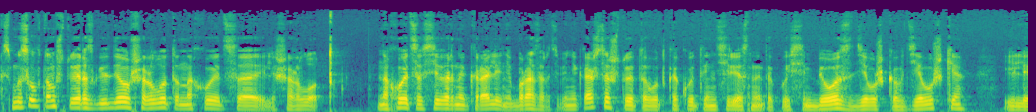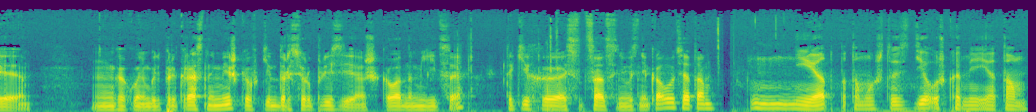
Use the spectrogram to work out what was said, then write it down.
смысл в том, что я разглядел, Шарлотта находится, или Шарлотт, находится в Северной Каролине. Бразер, тебе не кажется, что это вот какой-то интересный такой симбиоз, девушка в девушке, или какой-нибудь прекрасный мишка в киндер-сюрпризе шоколадном яйце? Таких э, ассоциаций не возникало у тебя там? Нет, потому что с девушками я там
